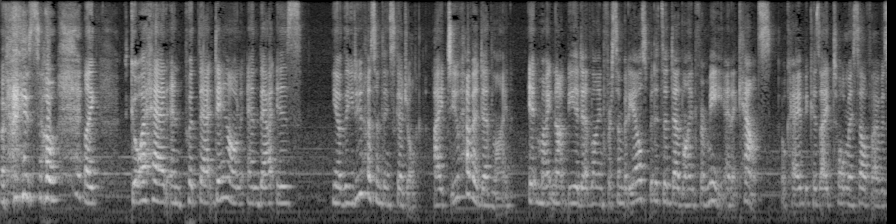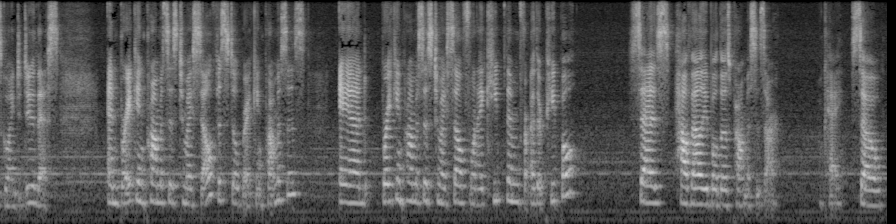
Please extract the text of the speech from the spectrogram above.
Okay, so like go ahead and put that down, and that is, you know, that you do have something scheduled. I do have a deadline. It might not be a deadline for somebody else, but it's a deadline for me, and it counts, okay, because I told myself I was going to do this. And breaking promises to myself is still breaking promises. And breaking promises to myself when I keep them for other people says how valuable those promises are. Okay, so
